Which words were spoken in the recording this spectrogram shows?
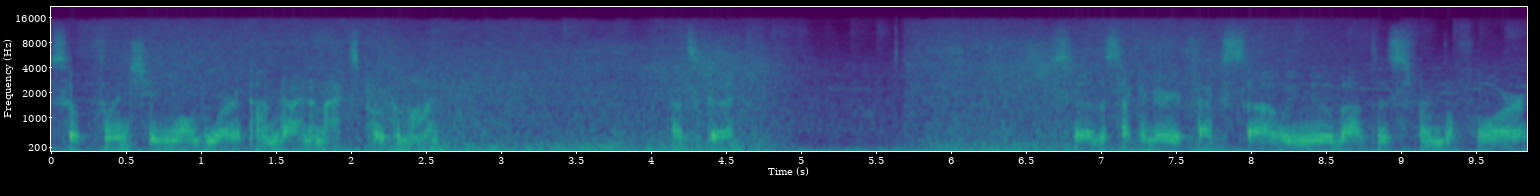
So flinching won't work on Dynamax Pokemon. That's good. So the secondary effects, uh, we knew about this from before.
